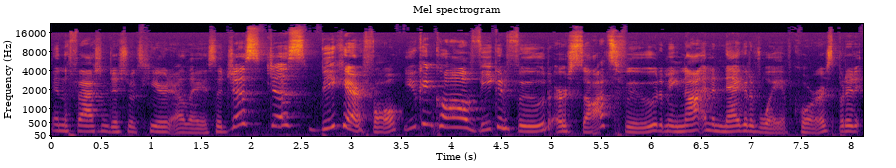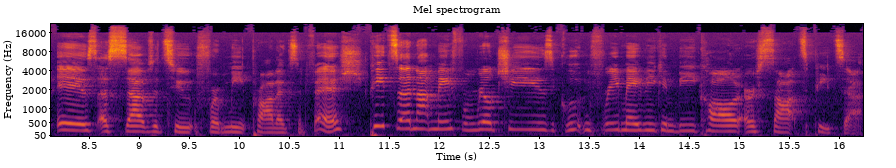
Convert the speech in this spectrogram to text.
in the fashion districts here in LA. So just just be careful. You can call vegan food ersatz food. I mean, not in a negative way, of course, but it is a substitute for meat products and fish. Pizza not made from real cheese, gluten free maybe can be called ersatz pizza.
